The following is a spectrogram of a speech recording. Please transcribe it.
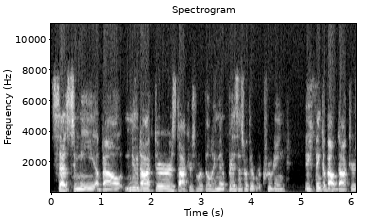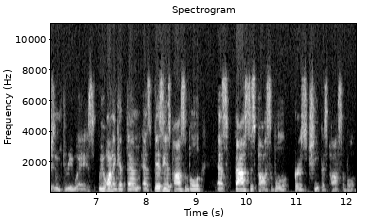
says to me about new doctors, doctors who are building their business or they're recruiting. They think about doctors in three ways. We want to get them as busy as possible, as fast as possible, or as cheap as possible.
